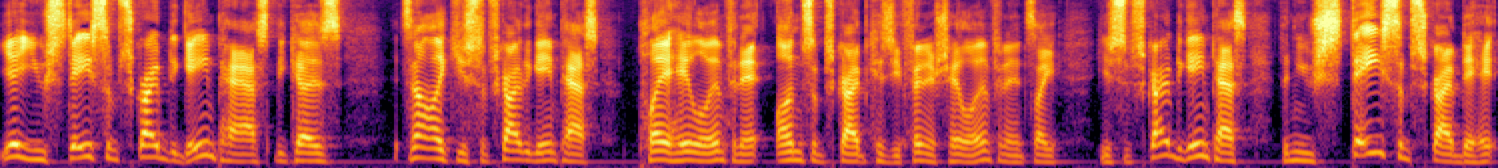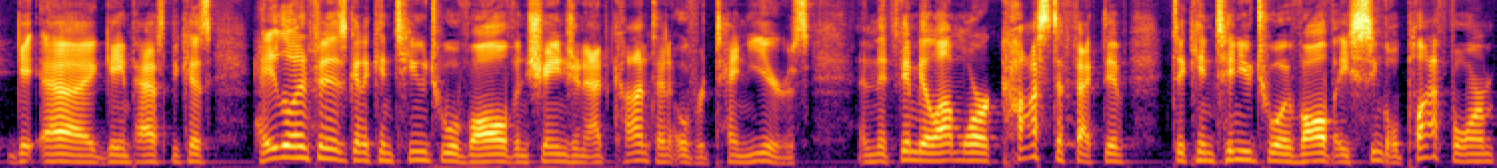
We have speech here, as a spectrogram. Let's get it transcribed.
yeah, you stay subscribed to Game Pass because it's not like you subscribe to Game Pass, play Halo Infinite, unsubscribe because you finished Halo Infinite. It's like you subscribe to Game Pass, then you stay subscribed to uh, Game Pass because Halo Infinite is going to continue to evolve and change and add content over 10 years. And it's going to be a lot more cost effective to continue to evolve a single platform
